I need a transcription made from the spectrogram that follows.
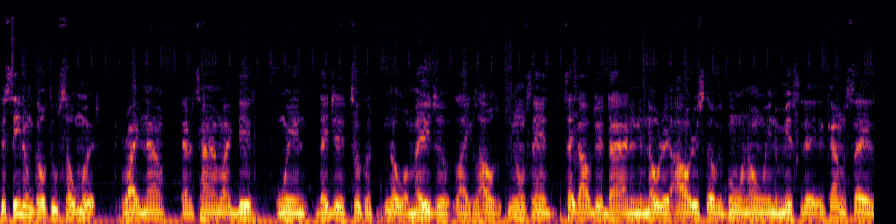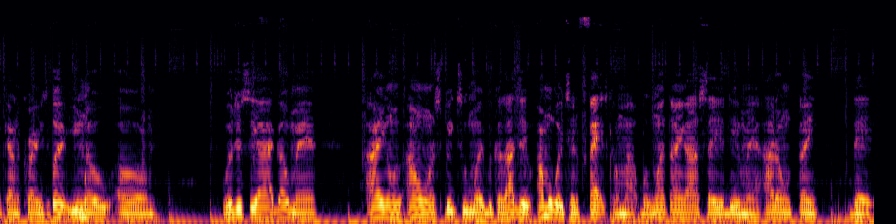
to see them go through so much right now at a time like this, when they just took a, you know, a major, like, loss, you know what I'm saying? Takeoff just died and to know that all this stuff is going on in the midst of that, it's kind of sad, it's kind of crazy. But, you know, um, we'll just see how it go, man. I ain't gonna, I don't want to speak too much because I just, I'm gonna wait till the facts come out. But one thing I'll say is this, man, I don't think that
